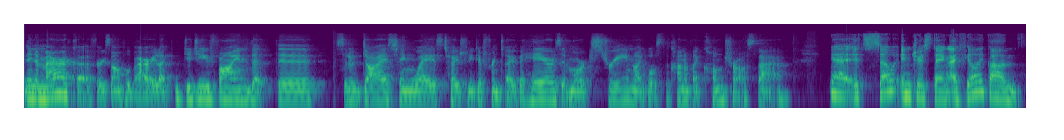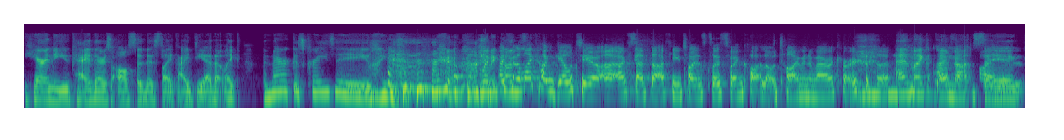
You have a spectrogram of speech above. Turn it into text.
in america for example bari like did you find that the sort of dieting way is totally different over here? Is it more extreme? Like, what's the kind of like contrast there? Yeah, it's so interesting. I feel like um here in the UK, there's also this like idea that like America's crazy. Like when it comes- I feel like I'm guilty. I've said that a few times because I spent quite a lot of time in America over the and like I'm not saying. Years.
